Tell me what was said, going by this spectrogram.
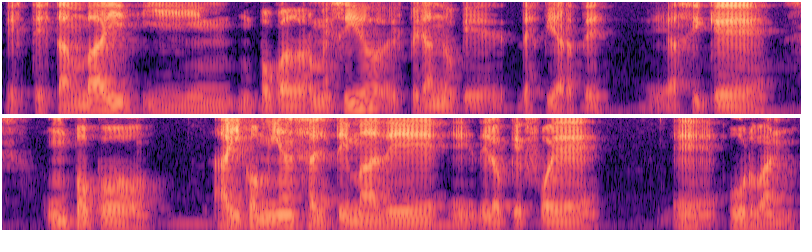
este stand-by y un poco adormecido, esperando que despierte. así que un poco ahí comienza el tema de, de lo que fue Urban.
